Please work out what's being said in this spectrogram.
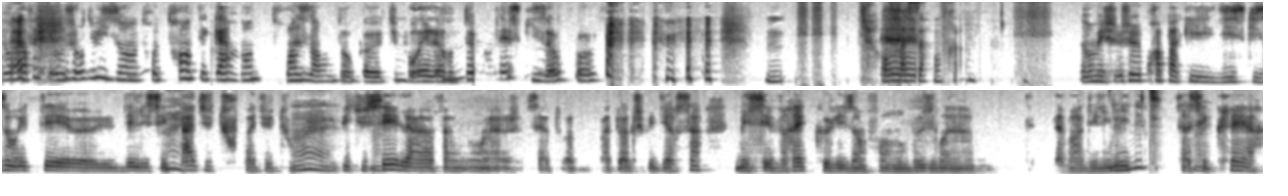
donc, en fait, aujourd'hui, ils ont entre 30 et 43 ans. Donc, euh, tu mm. pourrais leur mm. demander ce qu'ils en pensent. Mm. on fera euh, ça, on fera. Non, mais je ne crois pas qu'ils disent qu'ils ont été euh, délaissés. Pas du tout, pas du tout. Et puis, tu sais, là, enfin, bon, là, c'est à toi, à toi que je vais dire ça, mais c'est vrai que les enfants ont besoin d'avoir des limites. Ça, c'est clair.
